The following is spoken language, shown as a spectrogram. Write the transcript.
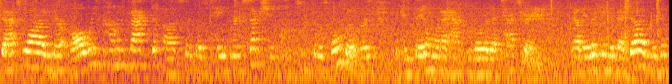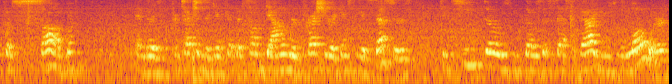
that's why they're always coming back to us with those Tabor exceptions to keep those holdovers because they don't want to have to lower that tax rate. Now, the other thing that that does is it puts some, and there's protections against it, but some downward pressure against the assessors to keep those, those assessed values lower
